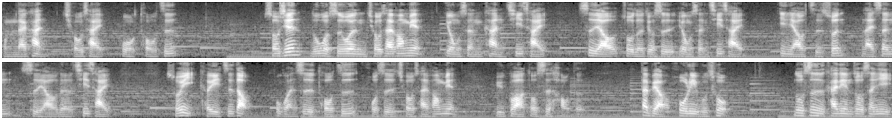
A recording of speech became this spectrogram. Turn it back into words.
我们来看求财或投资。首先，如果是问求财方面，用神看七财，四爻做的就是用神七财，应爻子孙来生四爻的七财，所以可以知道。不管是投资或是求财方面，遇卦都是好的，代表获利不错。若是开店做生意，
